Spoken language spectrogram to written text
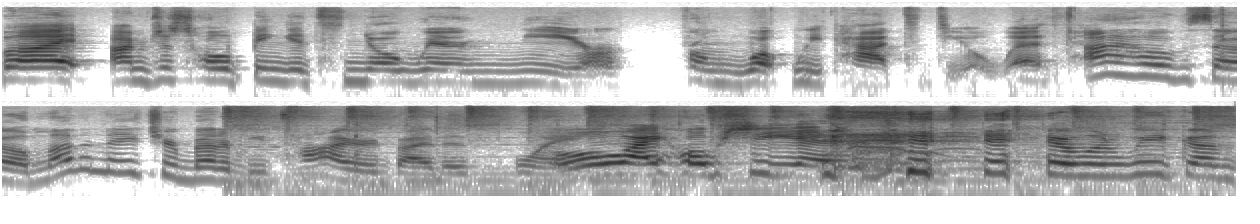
but I'm just hoping it's nowhere near from what we've had to deal with. I hope so. Mother Nature better be tired by this point. Oh, I hope she is. when we come back.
